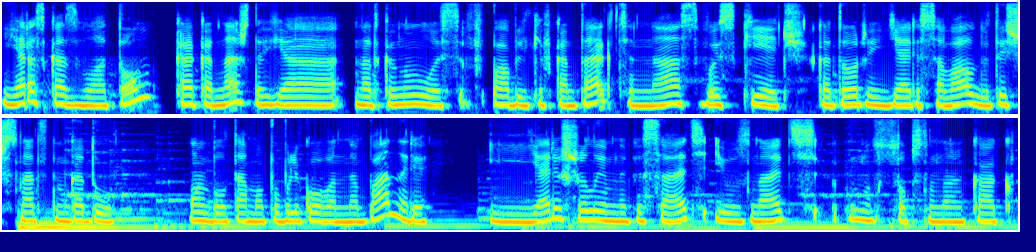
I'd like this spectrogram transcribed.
Я рассказывала о том, как однажды я наткнулась в паблике ВКонтакте на свой скетч, который я рисовал в 2016 году. Он был там опубликован на баннере, и я решила им написать и узнать, ну, собственно, как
